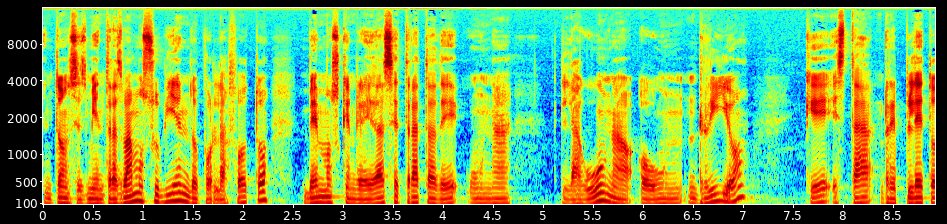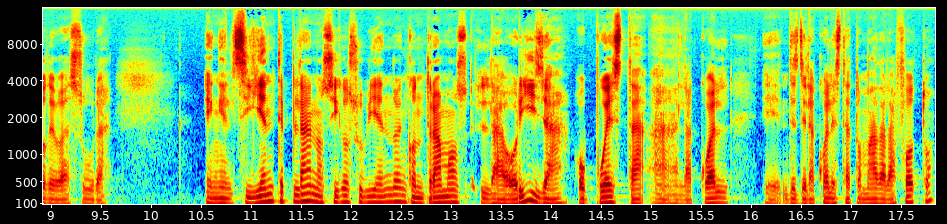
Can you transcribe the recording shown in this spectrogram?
Entonces, mientras vamos subiendo por la foto, vemos que en realidad se trata de una laguna o un río que está repleto de basura. En el siguiente plano, sigo subiendo, encontramos la orilla opuesta a la cual, eh, desde la cual está tomada la foto.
